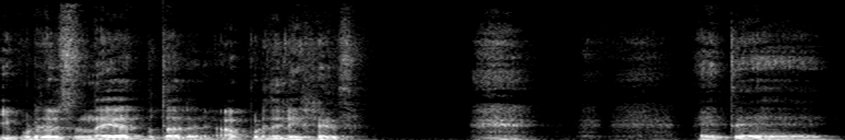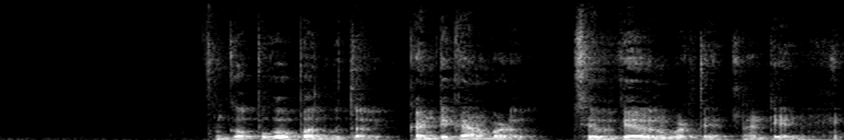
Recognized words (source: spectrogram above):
ఇప్పుడు తెలుస్తుంది అవి అద్భుతాలు అని అప్పుడు తెలియలేదు. అయితే గొప్ప గొప్ప అద్భుతాలు. కంటికి కనబడవు. చెవికే వినబడతాయి అట్లాంటివన్నీ.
